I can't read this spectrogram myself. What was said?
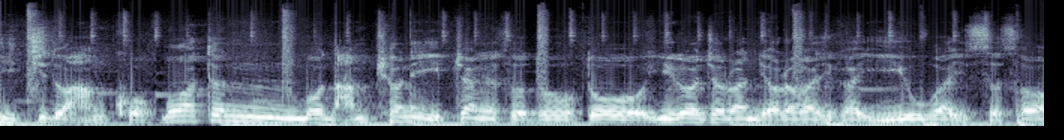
있지도 않고 뭐 하여튼 뭐 남편의 입장에서도 또 이러저런 여러 가지가 이유가 있어서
